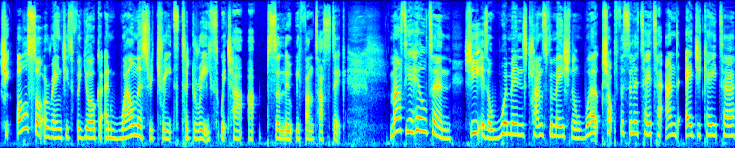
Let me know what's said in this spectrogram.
She also arranges for yoga and wellness retreats to Greece, which are absolutely fantastic. Marcia Hilton, she is a women's transformational workshop facilitator and educator.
